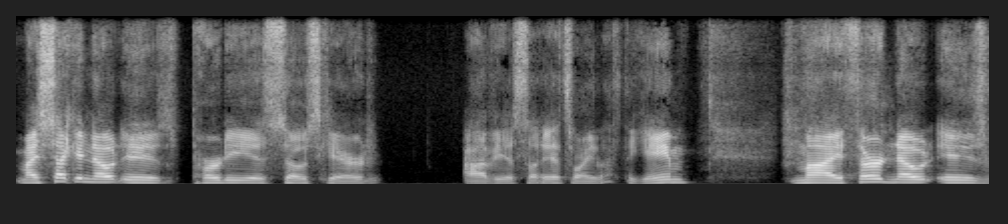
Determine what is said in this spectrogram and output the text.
my second note is Purdy is so scared. Obviously, that's why he left the game. My third note is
